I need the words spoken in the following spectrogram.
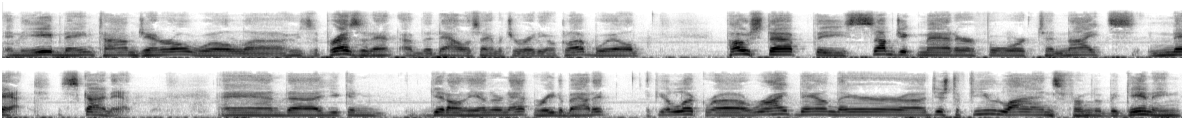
in the evening, Tom General will, uh, who's the president of the Dallas Amateur Radio Club, will post up the subject matter for tonight's net, Skynet. And uh, you can get on the internet, read about it. If you look uh, right down there, uh, just a few lines from the beginning,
